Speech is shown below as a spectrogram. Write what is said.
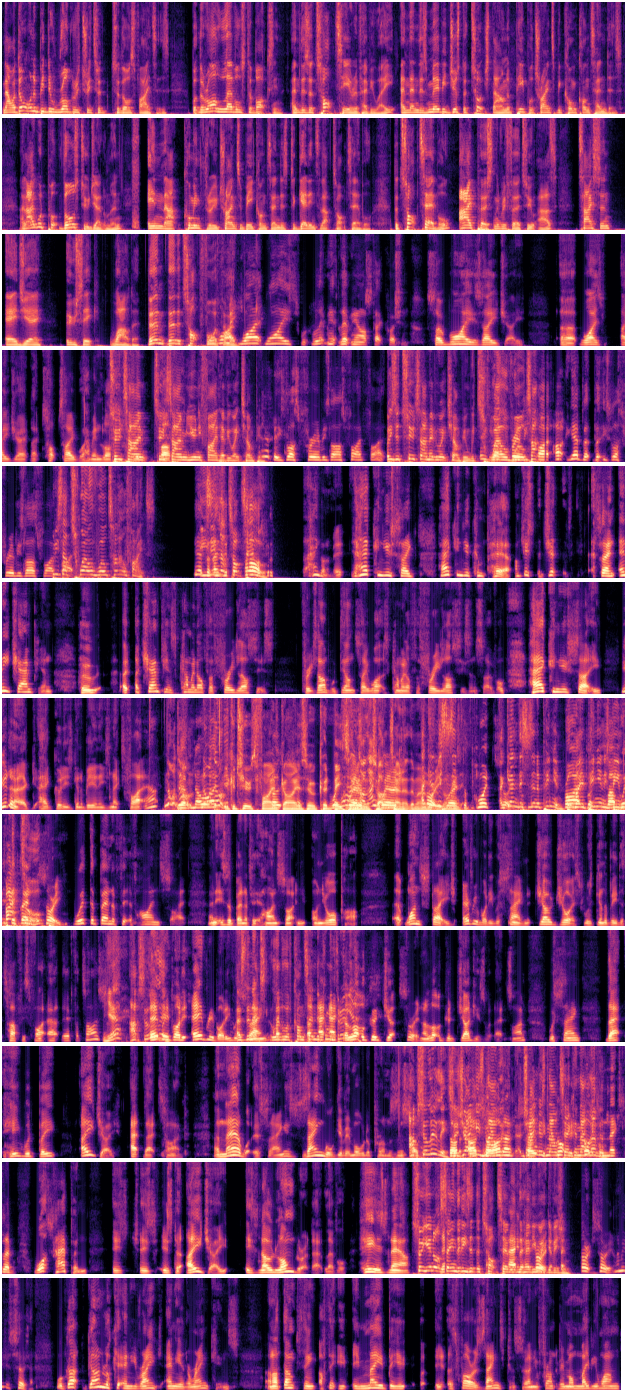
Now, I don't want to be derogatory to, to those fighters, but there are levels to boxing. And there's a top tier of heavyweight, and then there's maybe just a touchdown of people trying to become contenders. And I would put those two gentlemen in that coming through, trying to be contenders to get into that top table. The top table, I personally refer to as Tyson, AJ, Usyk, Wilder. They're, they're the top four Well, for why, me. why? Why is? Let me let me ask that question. So why is AJ? Uh, why is AJ at that top table having lost Two time, three- two well, time unified heavyweight champion. Yeah, but he's lost three of his last five fights. But he's a two time heavyweight champion with He's 12 world titles. uh, yeah, but but he's lost three of his last five. But he's had 12 world title fights. Yeah, he's in that top table. Hang on a minute. How can you say? How can you compare? I'm just, just saying any champion who a, a champion's coming off of three losses. For example, Deontay White is coming off of three losses and so forth. How can you say you don't know how- how good he's going to be in his next fight out? No, I don't. No, I don't. You could choose five So- guys who could Well, beat hang him in the top on. ten at the moment. Again, this is an- the point. sorry. Again, this is an opinion, but my Right, opinion is but being backed ben- up. Sorry, with the benefit of hindsight, and it is a benefit of hindsight on your part. At one stage, everybody was saying that Joe Joyce was going to be the toughest fight out there for Tyson. Yeah, absolutely. Everybody, everybody was As the saying next level of contender coming through, A yeah. lot of good, ju- sorry, and a lot of good judges at that time were saying that he would beat AJ at that time. And now what they're saying is Zhang will give him all the problems and so forth. Absolutely. So Zhang uh, is so now- don't- Zhang has it's now not- taken that level. The next level. What's happened is is is that AJ is no longer at that level. He is now. So you're not saying that he's at the top table of the heavyweight sorry, division? Sorry, sorry. Let me just say that. Well, go go and look at any rank, any of the rankings, and I don't think I think he, he may be, uh, as far as Zhang's concerned, in front of him on maybe one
